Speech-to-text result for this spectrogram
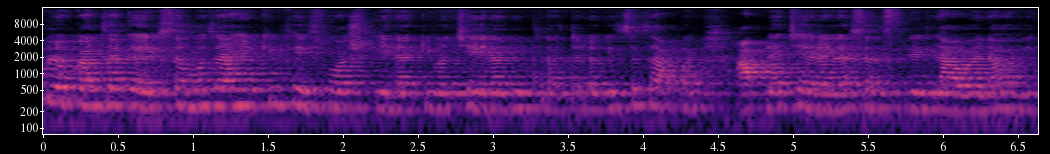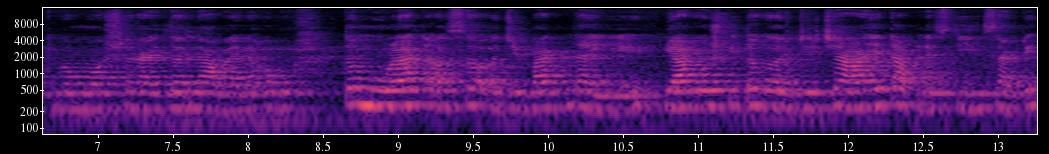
खूप लोकांचा गैरसमज आहे की फेस वॉश केला किंवा चेहरा धुतला तर लगेचच आपण आपल्या चेहऱ्याला सनस्क्रीन लावायला हवी किंवा मॉइश्चरायझर लावायला हवं. तर मुळात असं अजिबात नाही आहे या गोष्टी तर गरजेच्या आहेत आपल्या स्किनसाठी.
